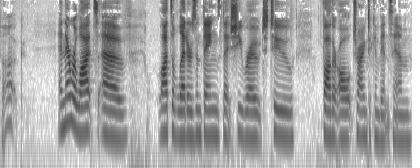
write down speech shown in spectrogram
Fuck. And there were lots of lots of letters and things that she wrote to Father Alt trying to convince him,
